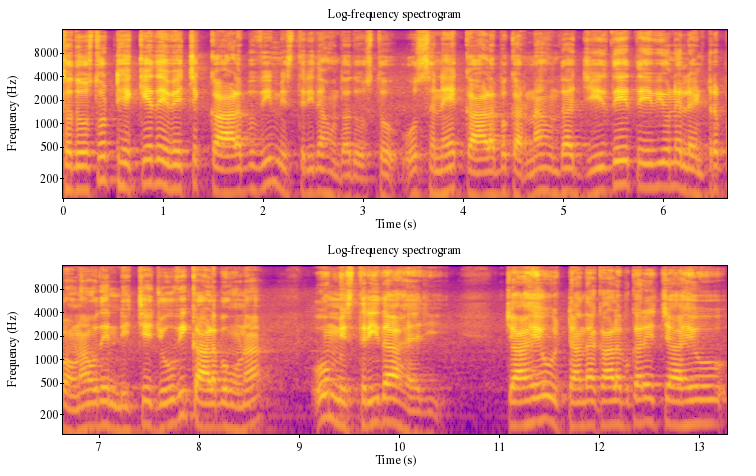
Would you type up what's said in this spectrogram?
ਤਾਂ ਦੋਸਤੋ, ਠੇਕੇ ਦੇ ਵਿੱਚ ਕਾਲਬ ਵੀ ਮਿਸਤਰੀ ਦਾ ਹੁੰਦਾ ਦੋਸਤੋ। ਉਸ ਨੇ ਕਾਲਬ ਕਰਨਾ ਹੁੰਦਾ, ਜਿਹਦੇ ਤੇ ਵੀ ਉਹਨੇ ਲੈਂਟਰ ਪਾਉਣਾ, ਉਹਦੇ ਨੀਚੇ ਜੋ ਵੀ ਕਾਲਬ ਹੋਣਾ, ਉਹ ਮਿਸਤਰੀ ਦਾ ਹੈ ਜੀ। ਚਾਹੇ ਉਹ ਇੱਟਾਂ ਦਾ ਕਾਲਬ ਕਰੇ, ਚਾਹੇ ਉਹ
